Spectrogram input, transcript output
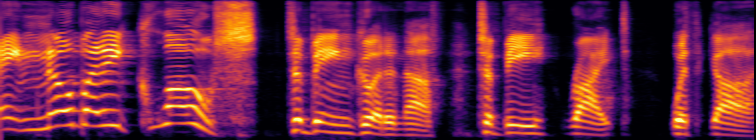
Ain't nobody close to being good enough to be right with God.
